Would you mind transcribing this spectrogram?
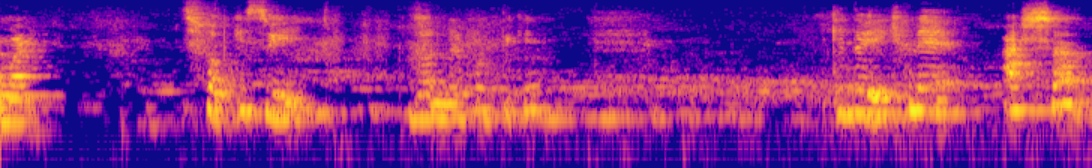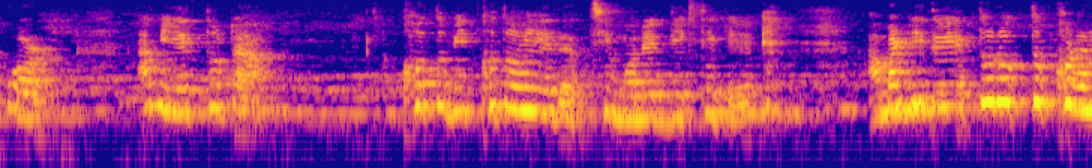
আমার সব কিছুই জন্মের পর থেকে। কিন্তু এখানে আসার পর আমি এতটা ক্ষত বিক্ষত হয়ে যাচ্ছি মনের দিক থেকে। আমার হৃদয়ে এত রক্তক্ষরণ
